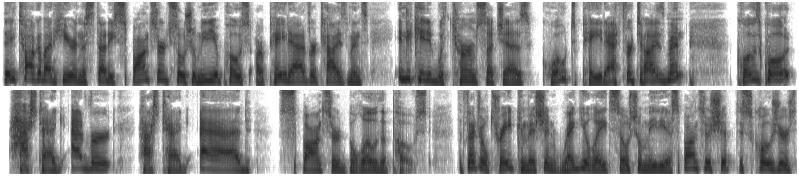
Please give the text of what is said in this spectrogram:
They talk about here in the study sponsored social media posts are paid advertisements indicated with terms such as, quote, paid advertisement, close quote, hashtag advert, hashtag ad, sponsored below the post. The Federal Trade Commission regulates social media sponsorship disclosures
